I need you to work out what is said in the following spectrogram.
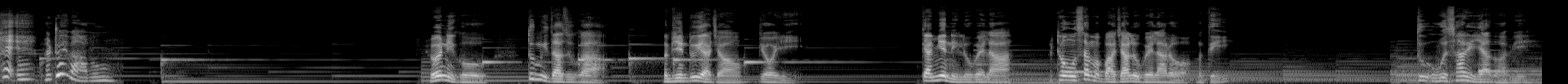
ဟဲ့အင်းမတွေ့ပါဘူးရိုနီကိုသူ့မိသားစုကမပြင်တွေ့ရကြောင်းပြော၏ကံမြင့်နေလို့ပဲလားအထုံအဆက်မပါကြလို့ပဲလားတော့မသိ သူအဝတ်စားတွေရသွားပြီ။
